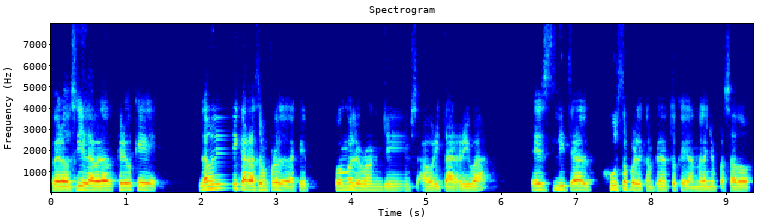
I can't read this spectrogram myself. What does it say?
pero sí, la verdad, creo que la única razón por la que pongo LeBron James ahorita arriba, es literal justo por el campeonato que ganó el año pasado.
